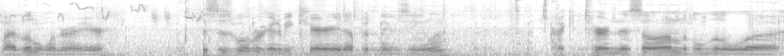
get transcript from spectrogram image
my little one right here. This is what we're going to be carrying up in New Zealand. I can turn this on with a little uh,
